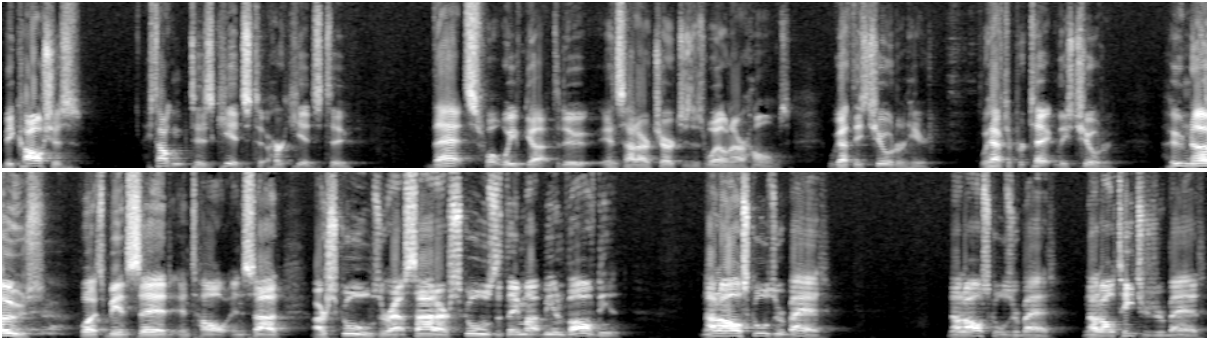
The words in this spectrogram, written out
be cautious. He's talking to his kids, to her kids, too. That's what we've got to do inside our churches as well in our homes. We've got these children here. We have to protect these children. Who knows what's being said and taught inside our schools or outside our schools that they might be involved in? Not all schools are bad. Not all schools are bad. Not all teachers are bad.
